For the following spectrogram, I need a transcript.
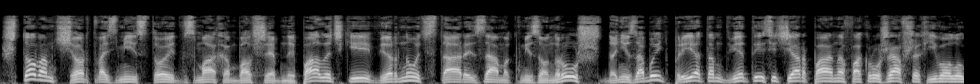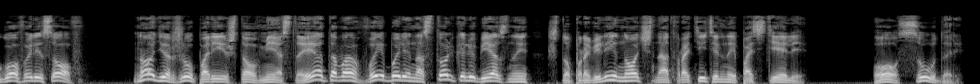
Что вам, черт возьми, стоит взмахом волшебной палочки вернуть старый замок Мизон-Руш, да не забыть при этом две тысячи арпанов, окружавших его лугов и лесов?» Но держу пари, что вместо этого вы были настолько любезны, что провели ночь на отвратительной постели». «О, сударь!»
